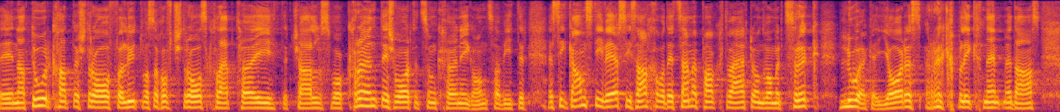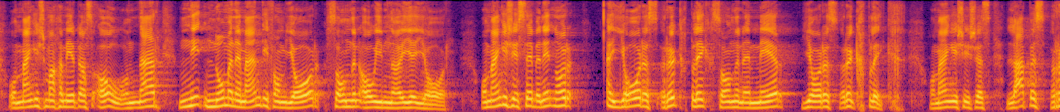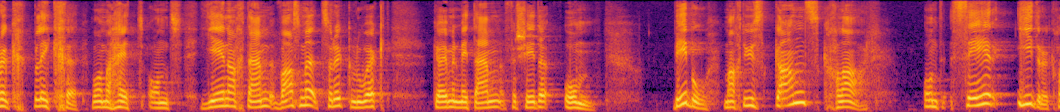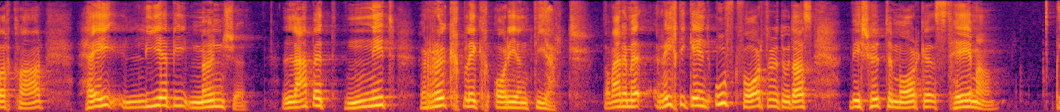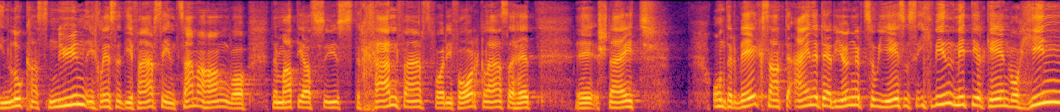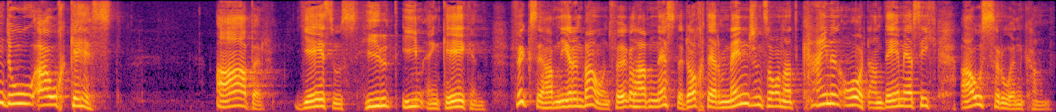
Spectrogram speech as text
Naturkatastrophen, Leute, die sich auf die Straße geklebt haben, der Charles, der gekrönt ist worden zum König und so weiter. Es sind ganz diverse Sachen, die dort zusammengepackt werden und wo wir zurückschauen. Jahresrückblick nennt man das. Und manchmal machen wir das auch. Und dann nicht nur am Ende vom Jahr, sondern auch im neuen Jahr. Und manchmal ist es eben nicht nur ein Jahresrückblick, sondern ein Mehrjahresrückblick. Und manchmal ist es Lebensrückblicken, wo man hat. Und je nachdem, was man zurückschaut, gehen wir mit dem verschieden um. Die Bibel macht uns ganz klar und sehr eindrücklich klar, hey, liebe Menschen, lebt nicht rückblickorientiert. Da werden wir richtiggehend aufgefordert und das ist heute Morgen das Thema. In Lukas 9, ich lese die Verse im Zusammenhang, wo der Matthias uns der Kernvers vorhin vorgelesen hat, äh, steht, unterwegs sagte einer der Jünger zu Jesus, ich will mit dir gehen, wohin du auch gehst. Aber Jesus hielt ihm entgegen. Füchse haben ihren Bau und Vögel haben Nester, doch der Menschensohn hat keinen Ort, an dem er sich ausruhen kann.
